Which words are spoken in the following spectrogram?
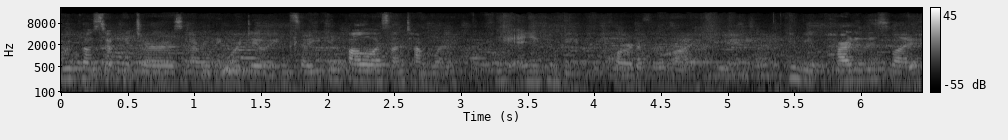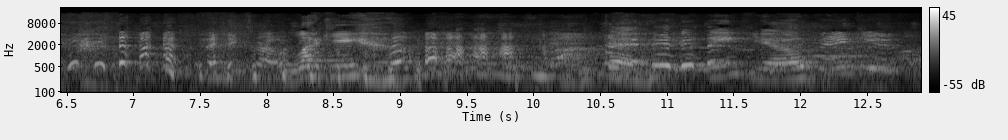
We post up pictures and everything we're doing, so you can follow us on Tumblr. And you can be part of her life. You can be a part of this life. Thanks. Lucky. Good. Thank you. Thank you.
